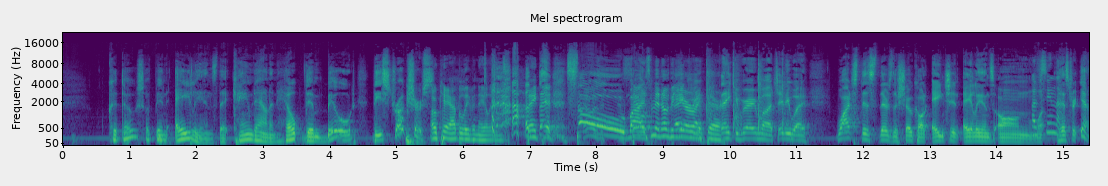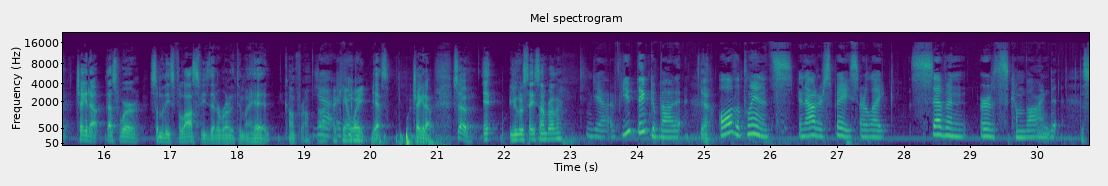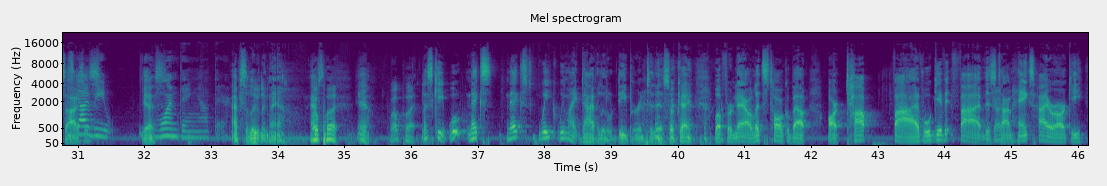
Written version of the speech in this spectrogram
Could those have been aliens that came down and helped them build these structures? Okay, I believe in aliens. Thank you. Thank- Sold, the my- salesman of the year you. right there. Thank you very much. Anyway, watch this. There's the show called Ancient Aliens on I've what- seen that. history. Yeah, check it out. That's where some of these philosophies that are running through my head come from. Yeah, I can't you- wait. Yes, check it out. So, it, you're going to say something, brother? Yeah, if you think about it, Yeah. all the planets in outer space are like seven Earths combined. The There's got to be Yes. one thing out there. Absolutely, man. Well put. Yeah. Well put. Let's keep well, next next week we might dive a little deeper into this, okay? but for now, let's talk about our top five. We'll give it five this Okay. time. Hank's hierarchy,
